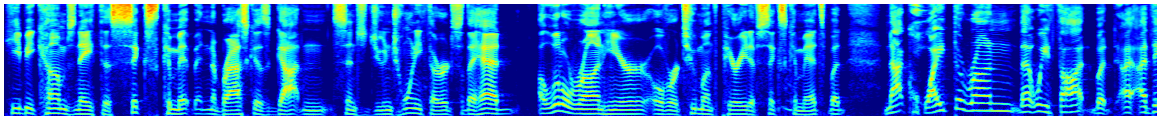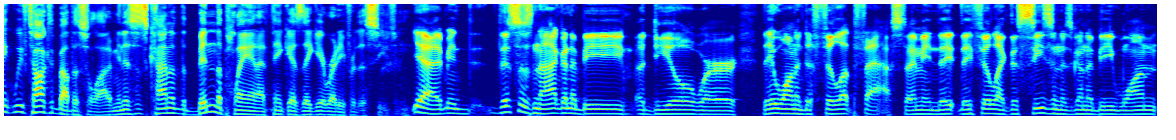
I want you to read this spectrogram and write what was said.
He becomes Nate the sixth commitment Nebraska's gotten since June twenty third. So they had a little run here over a two month period of six commits, but not quite the run that we thought. But I, I, think we've talked about this a lot. I mean, this has kind of the, been the plan, I think, as they get ready for this season. Yeah, I mean, this is not going to be a deal where they wanted to fill up fast. I mean, they, they feel like this season is going to be one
